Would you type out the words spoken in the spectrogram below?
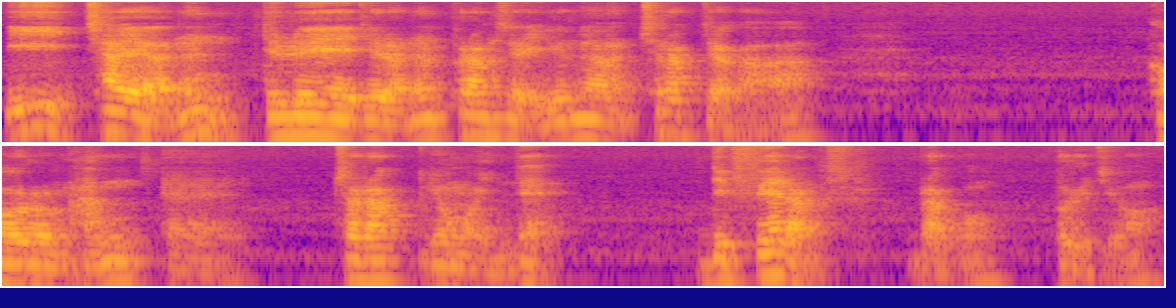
이 차연은 들레즈라는 프랑스의 유명한 철학자가 거론한 에, 철학 용어인데 디페랑스라고 부르죠.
